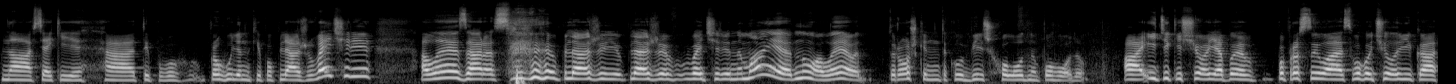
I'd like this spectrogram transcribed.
на всякі типу прогулянки по пляжу ввечері. Але зараз пляжі, пляжі ввечері немає. Ну але трошки на таку більш холодну погоду. А і тільки що я би попросила свого чоловіка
